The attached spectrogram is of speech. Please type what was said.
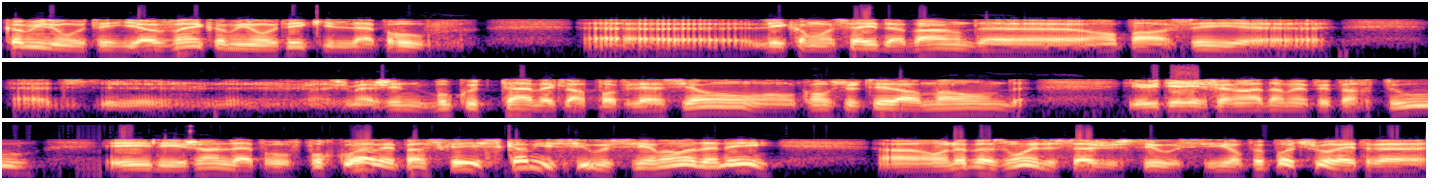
communautés. Il y a 20 communautés qui l'approuvent. Euh, les conseils de bande euh, ont passé, euh, euh, j'imagine, beaucoup de temps avec leur population, ont consulté leur monde. Il y a eu des référendums un peu partout et les gens l'approuvent. Pourquoi? Mais parce que c'est comme ici aussi. À un moment donné, euh, on a besoin de s'ajuster aussi. On peut pas toujours être euh,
